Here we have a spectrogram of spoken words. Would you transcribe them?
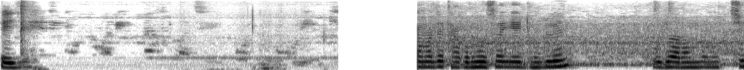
এই যে। আমাদের ঠাকুর মশাই এই ঢুকলেন। পুজো আরম্ভ হচ্ছে।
